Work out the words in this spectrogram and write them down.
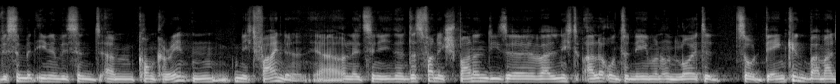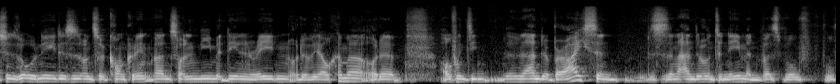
wir sind mit ihnen, wir sind ähm, Konkurrenten, nicht Feinde. Ja? Und letztendlich, das fand ich spannend, diese, weil nicht alle Unternehmen und Leute so denken. Bei manchen so, oh nee, das ist unser Konkurrent, man soll nie mit denen reden oder wie auch immer. Oder auch wenn sie in einem anderen Bereich sind, das ist ein anderes Unternehmen, was, wo, wo,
